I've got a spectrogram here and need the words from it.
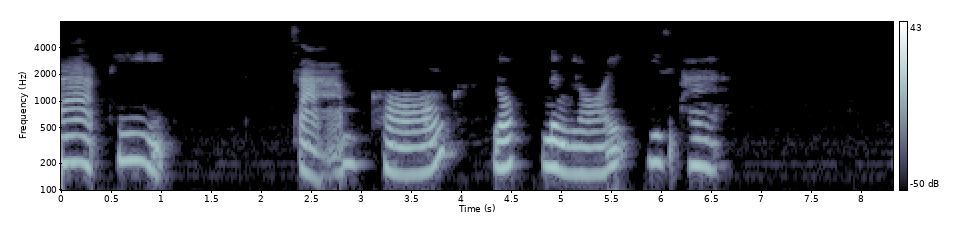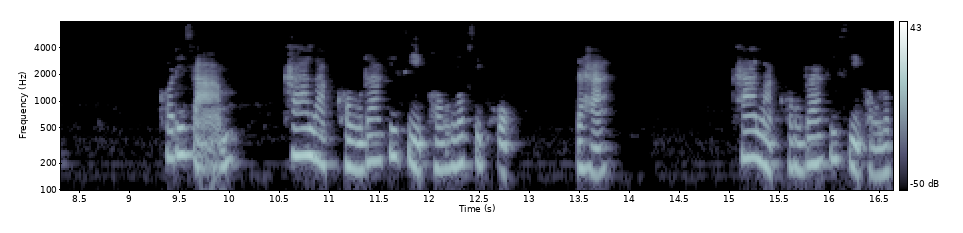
รากที่ 3 ของลบ 125 ข้อที่ 3 ค่าหลักของรากที่ 4 ของลบ 16 นะคะ ค่าหลักของรากที่ 4 ของลบ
